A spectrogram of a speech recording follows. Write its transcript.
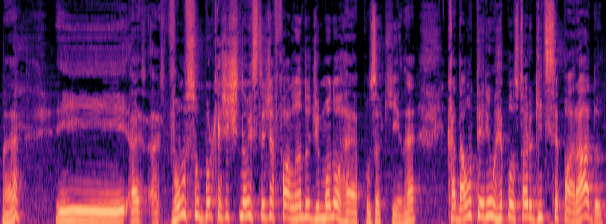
né? E a, a, vamos supor que a gente não esteja falando de monorepos aqui, né? Cada um teria um repositório Git separado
